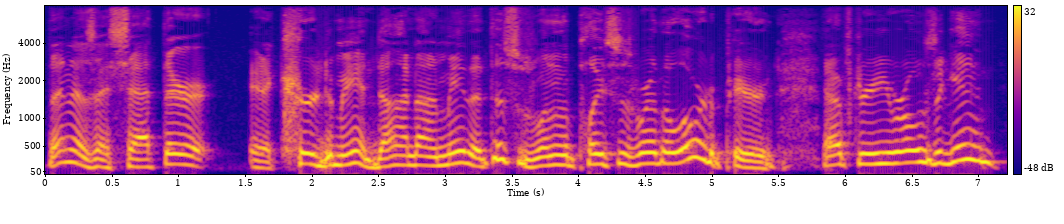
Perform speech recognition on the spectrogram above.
Then, as I sat there, it occurred to me and dawned on me that this was one of the places where the Lord appeared after he rose again.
